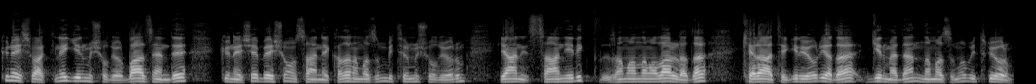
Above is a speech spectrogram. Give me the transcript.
güneş vaktine girmiş oluyor. Bazen de güneşe 5-10 saniye kala namazımı bitirmiş oluyorum. Yani saniyelik zamanlamalarla da kerahate giriyor ya da girmeden namazımı bitiriyorum.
